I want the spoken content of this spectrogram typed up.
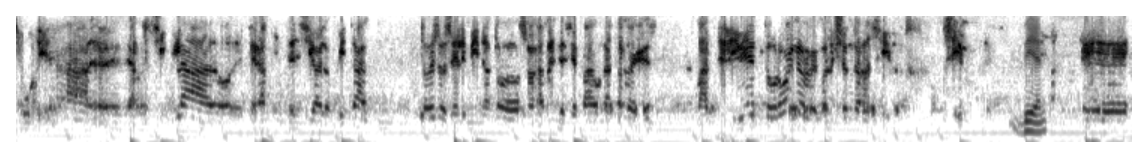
seguridad, de, de reciclado, de terapia intensiva del hospital. Todo eso se eliminó todo, solamente se paga una tasa que es mantenimiento urbano y recolección de residuos. Simple. Bien. Eh,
